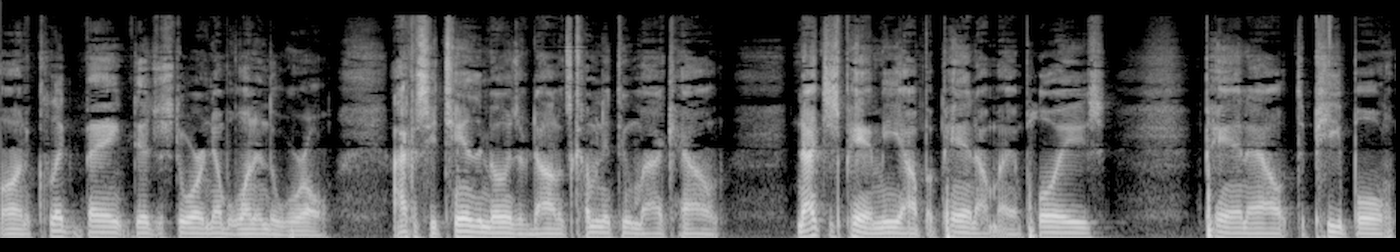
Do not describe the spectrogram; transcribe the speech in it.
on ClickBank, Digistore, number one in the world. I can see tens of millions of dollars coming in through my account, not just paying me out, but paying out my employees, paying out the people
